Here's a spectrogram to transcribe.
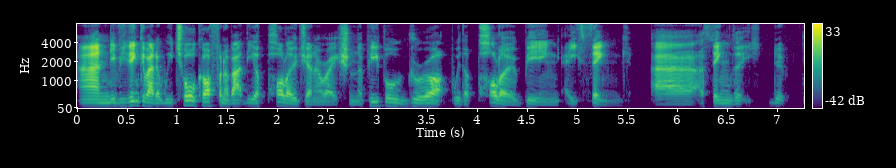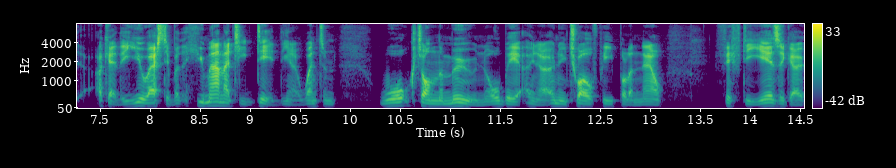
And if you think about it, we talk often about the Apollo generation, the people who grew up with Apollo being a thing, uh, a thing that, okay, the US did, but humanity did, you know, went and walked on the moon, albeit, you know, only 12 people and now 50 years ago.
